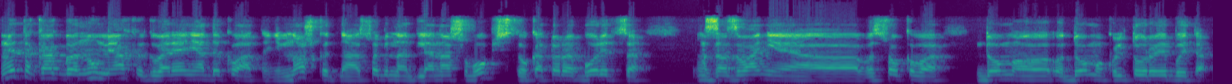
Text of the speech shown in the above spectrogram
Это как бы, ну, мягко говоря, неадекватно немножко, особенно для нашего общества, которое борется за звание а, высокого дома, дома культуры и быта.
